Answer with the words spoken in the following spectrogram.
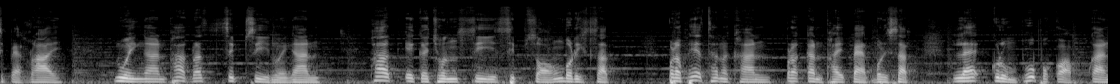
48 ราย หน่วยงานภาครัฐ 14 หน่วยงาน ภาคเอกชน 42 บริษัท ประเภทธนาคารประกันภัย 8 บริษัท และกลุ่มผู้ประกอบการ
